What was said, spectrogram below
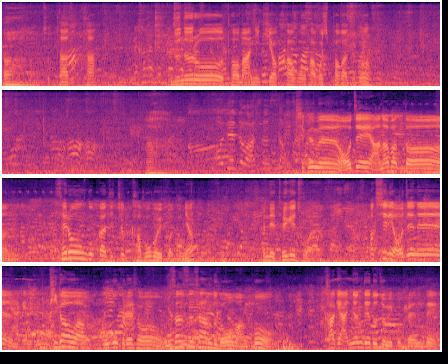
아 좋다 좋다 눈으로 더 많이 기억하고 가고 싶어가지고 아, 어제도 왔었어. 지금은 어제 안 와봤던 새로운 곳까지 쭉 가보고 있거든요 근데 되게 좋아요. 확실히 어제는 비가 와, 오고 그래서 우산 쓴 사람도 너무 많고 가게 안연대도 좀 있고 그랬는데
